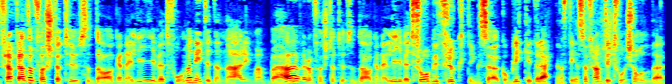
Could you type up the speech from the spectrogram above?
framförallt de första tusen dagarna i livet, får man inte den näring man behöver de första tusen dagarna i livet, från befruktningsögonblicket räknas det, så fram till två års ålder,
